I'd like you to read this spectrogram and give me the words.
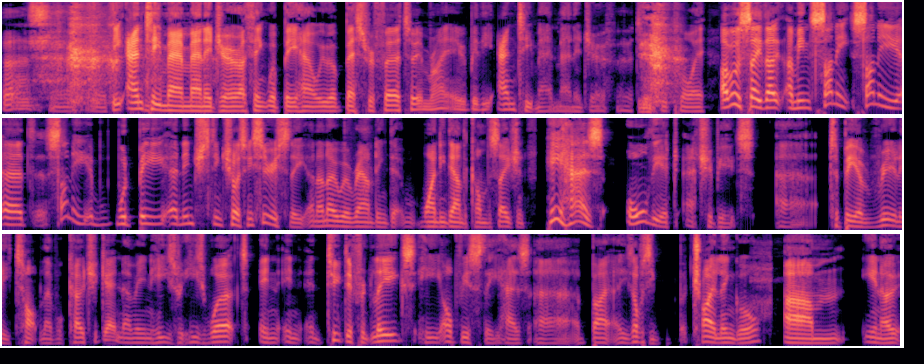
That's yeah, yeah. the anti-man manager. I think would be how we would best refer to him. Right, it would be the anti-man manager for, to yeah. deploy. I will say though, I mean, Sonny, Sonny, uh, Sonny would be an interesting choice. I mean, seriously, and I know we're rounding, winding down the conversation. He has all the attributes uh, to be a really top level coach again. I mean, he's he's worked in, in, in two different leagues. He obviously has uh, he's obviously trilingual. Um, you know,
